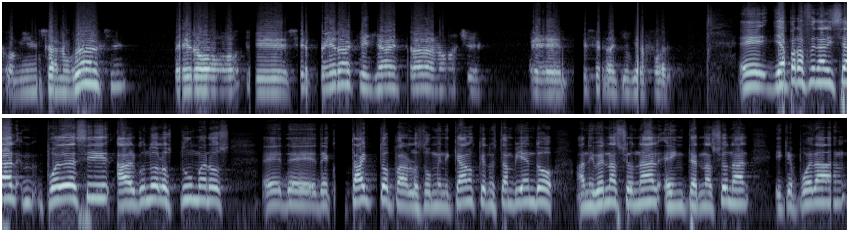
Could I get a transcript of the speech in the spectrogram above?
comienza a nublarse pero eh, se espera que ya entra la noche eh, la lluvia fuerte. Eh, ya para finalizar, ¿puede decir algunos de los números eh, de, contacto para los dominicanos que nos están viendo a nivel nacional e internacional y que puedan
